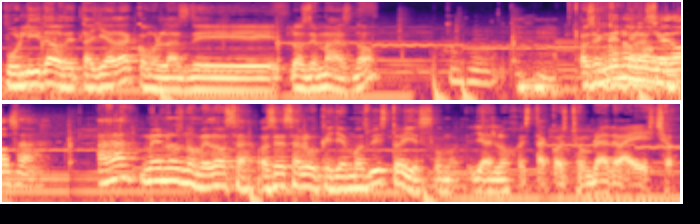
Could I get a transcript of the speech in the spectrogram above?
pulida o detallada como las de los demás, ¿no? O sea, en Menos novedosa. Ajá, menos novedosa. O sea, es algo que ya hemos visto y es como ya el ojo está acostumbrado a. Exacto.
